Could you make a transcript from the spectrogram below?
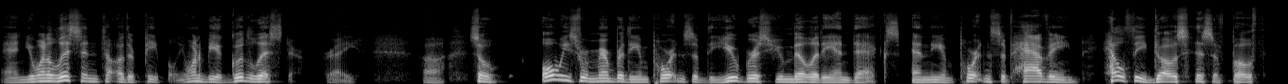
And you want to listen to other people. You want to be a good listener, right? Uh, so always remember the importance of the hubris humility index and the importance of having healthy doses of both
